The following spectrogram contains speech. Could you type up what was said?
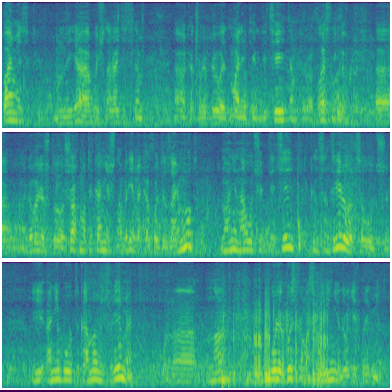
память. Я обычно родителям Э, которые приводят маленьких детей, там, первоклассников, э, говорю, что шахматы, конечно, время какое-то займут, но они научат детей концентрироваться лучше, и они будут экономить время на, на более быстром освоении других предметов.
